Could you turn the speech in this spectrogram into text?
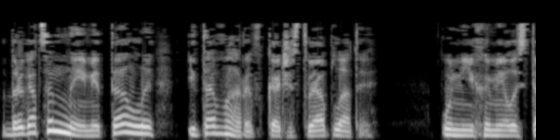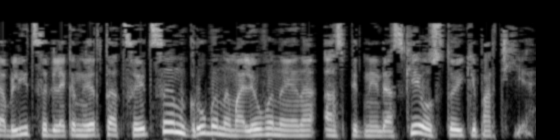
драгоценные металлы и товары в качестве оплаты. У них имелась таблица для конвертации цен, грубо намалеванная на аспидной доске у стойки портье.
